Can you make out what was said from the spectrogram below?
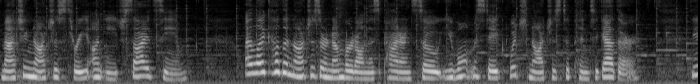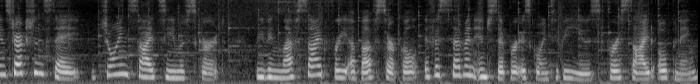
matching notches 3 on each side seam. I like how the notches are numbered on this pattern so you won't mistake which notches to pin together. The instructions say, join side seam of skirt, leaving left side free above circle if a 7 inch zipper is going to be used for a side opening,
